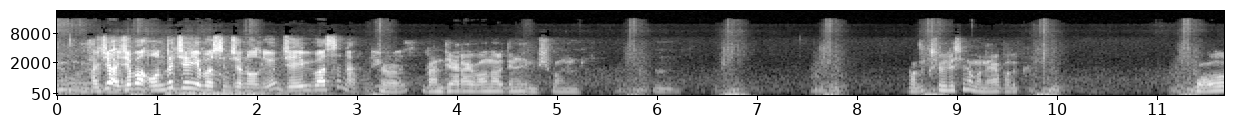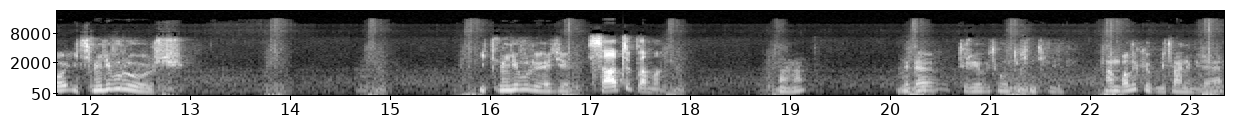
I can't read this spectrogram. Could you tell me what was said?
bir vuruş. Hacı acaba onda C'ye basınca ne oluyor? C'ye bir bassana. Yo, Ben diğer hayvanlar denedim olmuyor. Hmm. Balık söylesene bana ya balık. Oo itmeli vuruş. İtmeli vuruyor acı. Sağ tıklama. Aha. Ya da triyobit olduğu için çildi. Lan balık yok bir tane bile ya.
